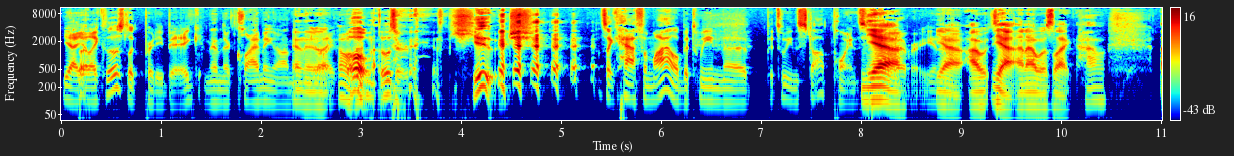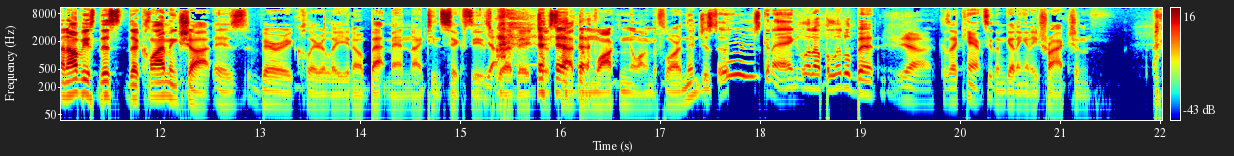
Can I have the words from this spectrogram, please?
Yeah, you're like those look pretty big, and then they're climbing on them. And And they're like, like, oh, oh, those are huge. it's like half a mile between the between stop points. Or yeah, whatever, you know? yeah, I was, yeah, and I was like, how? And obviously, this the climbing shot is very clearly, you know, Batman 1960s, Yeah. where they just had them walking along the floor, and then just oh, we're just going to angle it up a little bit yeah. because I can't see them getting any traction.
